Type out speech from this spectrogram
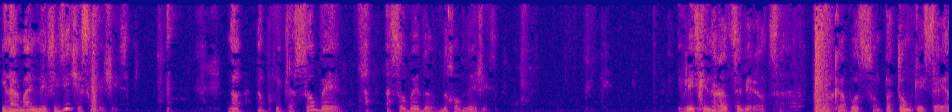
и нормальная физическая жизнь. Но, но будет особая, особая духовная жизнь. Еврейский народ соберется под руководством потомка из царя,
